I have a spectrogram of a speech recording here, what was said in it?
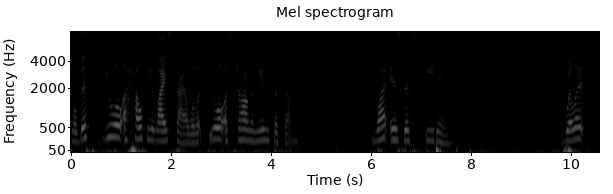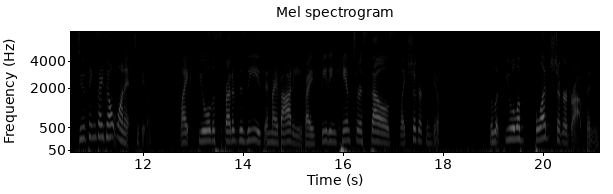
Will this fuel a healthy lifestyle? Will it fuel a strong immune system? What is this feeding? Will it do things I don't want it to do? Like fuel the spread of disease in my body by feeding cancerous cells like sugar can do? Will it fuel a blood sugar drop and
